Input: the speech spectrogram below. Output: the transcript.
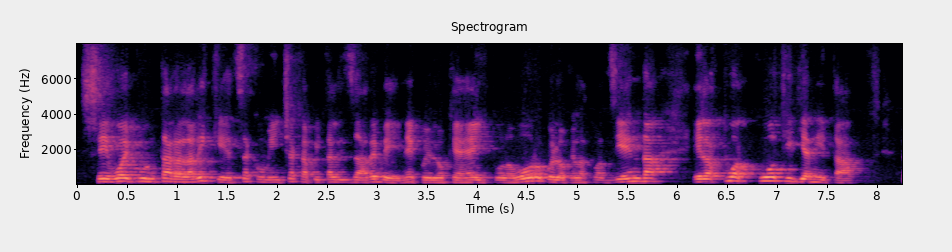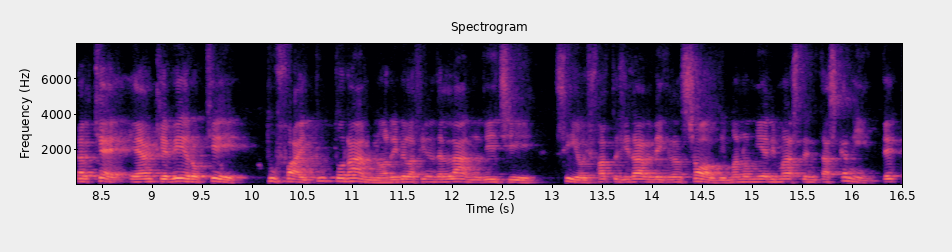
se vuoi puntare alla ricchezza, comincia a capitalizzare bene quello che è il tuo lavoro, quello che è la tua azienda e la tua quotidianità perché è anche vero che tu fai tutto un anno, arrivi alla fine dell'anno dici sì, ho fatto girare dei gran soldi, ma non mi è rimasto in tasca niente.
